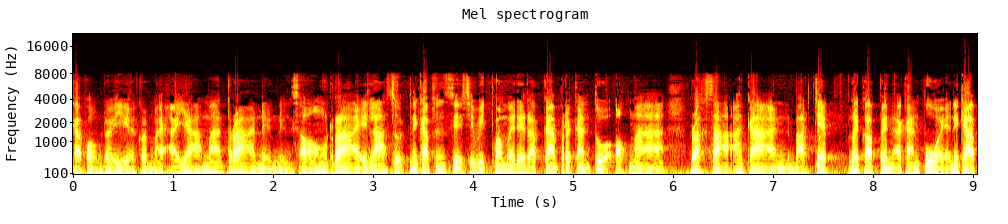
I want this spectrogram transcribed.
ครับผมโดยเหยื่อกฎหมายอาญามาตรา 112 รายล่าสุดนะครับซึ่งเสียชีวิตเพราะไม่ได้รับการประกันตัวออกมารักษาอาการบาดเจ็บ และก็เป็นอาการป่วยนะครับ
